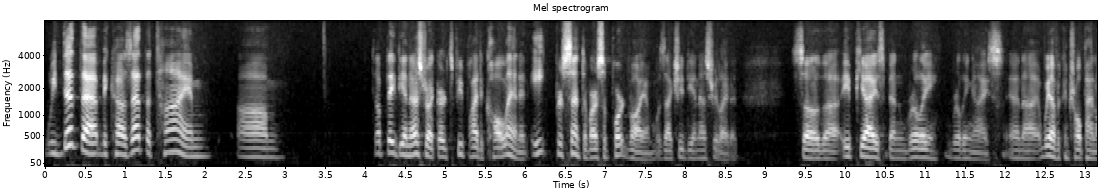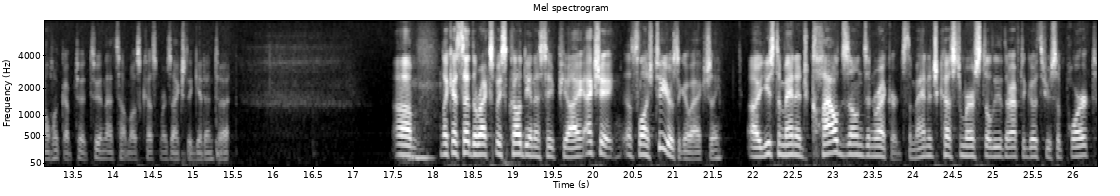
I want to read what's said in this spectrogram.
we did that because at the time, um, to update DNS records, people had to call in, and 8% of our support volume was actually DNS related. So the API has been really, really nice. And uh, we have a control panel hookup to it too, and that's how most customers actually get into it. Um, like I said, the Rackspace Cloud DNS API, actually, was launched two years ago, actually uh, used to manage cloud zones and records. The managed customers still either have to go through support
